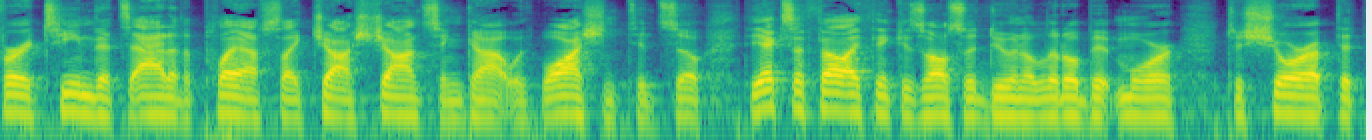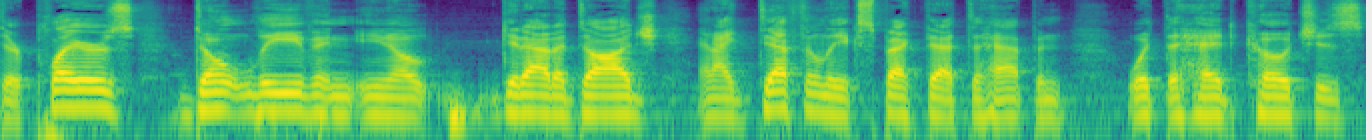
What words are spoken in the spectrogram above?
for a team that's out of the playoffs like Josh Johnson got with Washington. So the XFL I think is also doing a little bit more to shore up that their players don't leave and you know get out of Dodge and I definitely expect that to happen with the head coaches.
